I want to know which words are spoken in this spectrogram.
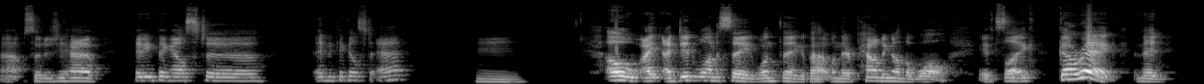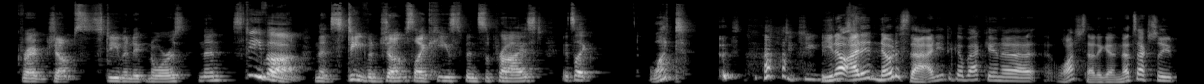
Uh, so, did you have anything else to anything else to add? Hmm. Oh, I, I did want to say one thing about when they're pounding on the wall. It's like Greg, and then Greg jumps, Steven ignores, and then Steven, and then Steven jumps like he's been surprised. It's like, what? you... you know, I didn't notice that. I need to go back and uh, watch that again. That's actually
